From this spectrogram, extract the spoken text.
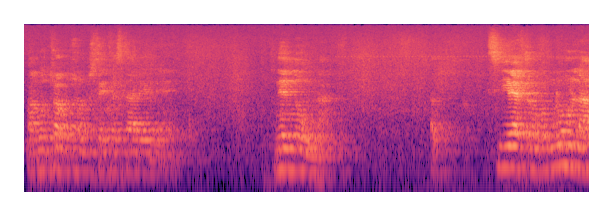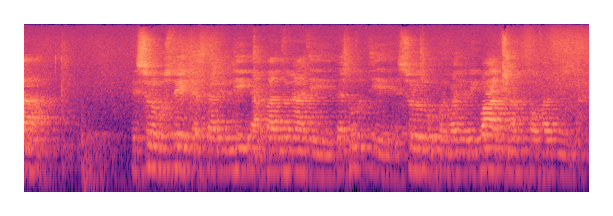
ma purtroppo sono costretti a stare nel nulla. Si divertono con nulla e sono costretti a stare lì abbandonati da tutti e solo tu quando riguardi non può fare nulla.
